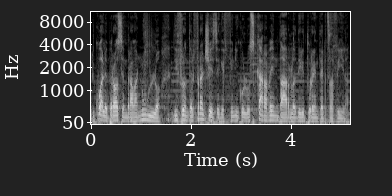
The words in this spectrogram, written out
il quale però sembrava nullo di fronte al francese che finì con lo scaraventarlo addirittura in terza fila.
